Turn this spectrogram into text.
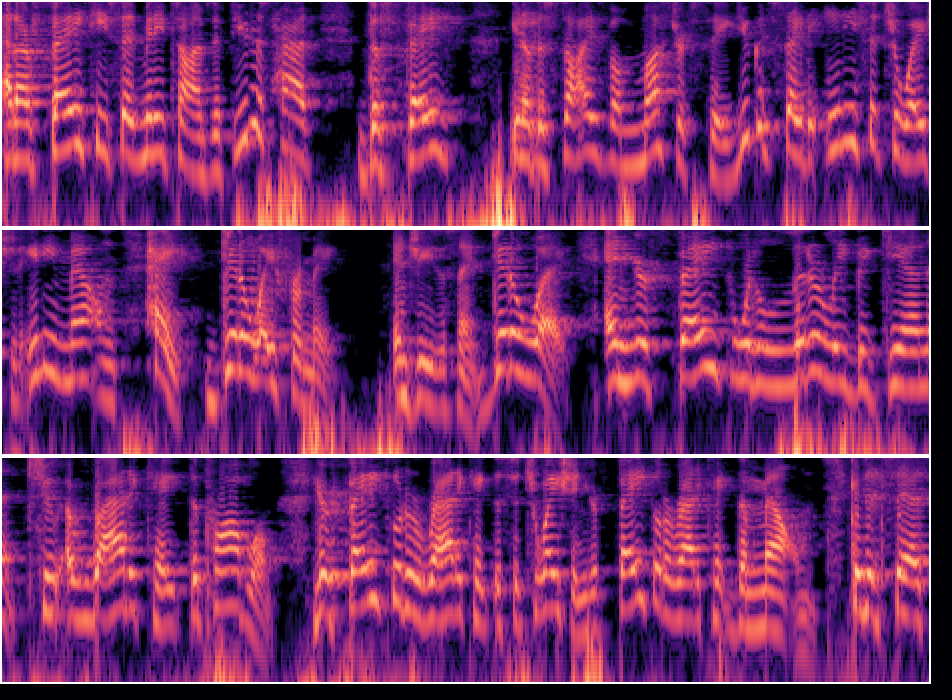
And our faith, he said many times, if you just had the faith, you know, the size of a mustard seed, you could say to any situation, any mountain, hey, get away from me in Jesus' name. Get away. And your faith would literally begin to eradicate the problem. Your faith would eradicate the situation. Your faith would eradicate the mountain. Because it says,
